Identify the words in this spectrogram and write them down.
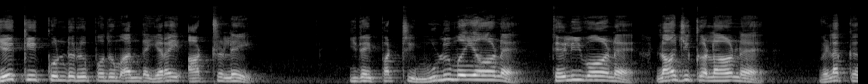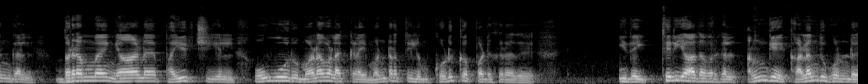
இயக்கிக் கொண்டிருப்பதும் அந்த இறை ஆற்றலே. இதை பற்றி முழுமையான தெளிவான லாஜிக்கலான விளக்கங்கள் பிரம்ம ஞான பயிற்சியில் ஒவ்வொரு மனவளக்கலை மன்றத்திலும் கொடுக்கப்படுகிறது. இதை தெரியாதவர்கள் அங்கே கலந்து கொண்டு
